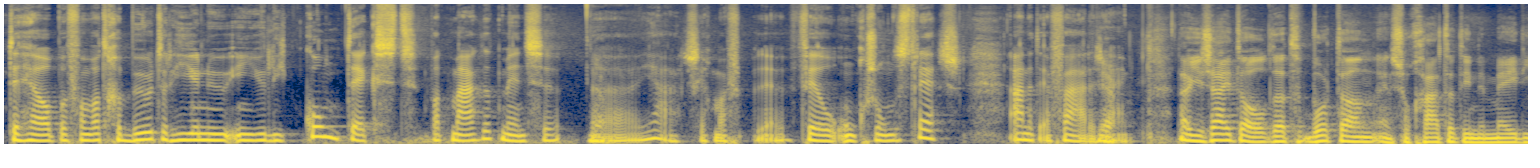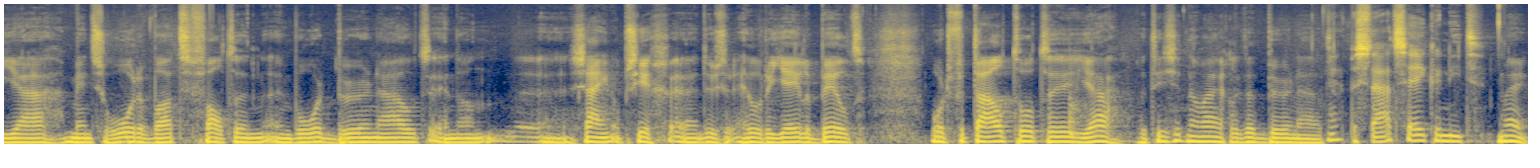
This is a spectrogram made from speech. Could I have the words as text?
te helpen van wat gebeurt er hier nu in jullie context? Wat maakt dat mensen Ja. ja. ja, zeg maar eh, veel ongezonde stress aan het ervaren Ja. zijn? Nou, je zei het al, dat wordt dan, en zo gaat het in de media, mensen horen wat, valt een, een woord burn-out en dan eh, zijn op zich, eh, dus een heel reële beeld, wordt vertaald tot, eh, ja, wat is het nou eigenlijk, dat burn-out? Ja, bestaat zeker niet. Nee,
